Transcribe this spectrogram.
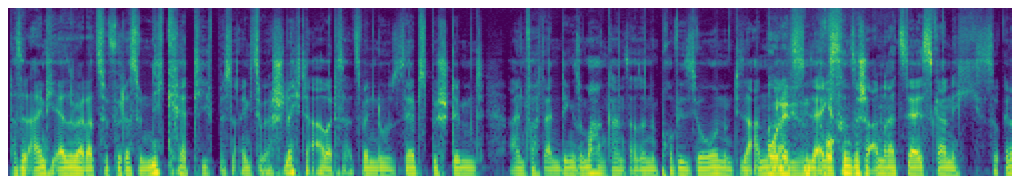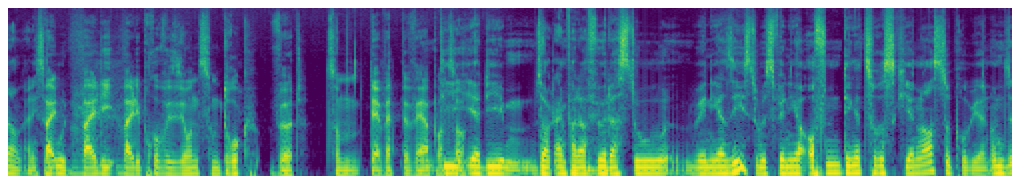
dass es eigentlich eher sogar dazu führt, dass du nicht kreativ bist eigentlich sogar schlechter arbeitest, als wenn du selbstbestimmt einfach dein Ding so machen kannst. Also eine Provision und dieser Anreiz, dieser Druck. extrinsische Anreiz, der ist gar nicht so, genau, gar nicht so weil, gut. weil, die, weil die Provision zum Druck wird, zum der Wettbewerb und Die, so. ja, die sorgt einfach dafür, dass du weniger siehst. Du bist weniger offen, Dinge zu riskieren und auszuprobieren. Und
